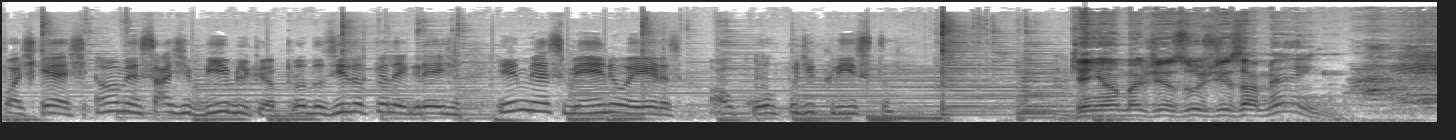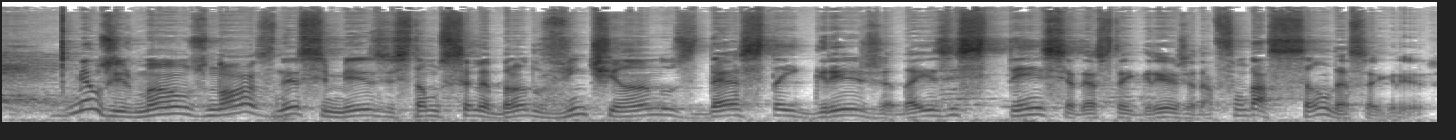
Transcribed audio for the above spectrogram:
podcast é uma mensagem bíblica produzida pela igreja MSBN Oeiras ao corpo de Cristo. Quem ama Jesus diz amém. amém. Meus irmãos, nós nesse mês estamos celebrando 20 anos desta igreja, da existência desta igreja, da fundação dessa igreja.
